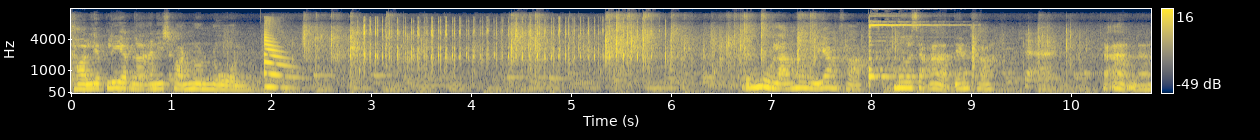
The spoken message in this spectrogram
ช้อนเรียบๆนะ อันนี้ช้อนนูน แล้วหนูล้างมือยังคะ มือสะอาดยังคะ สะอาดสะอาดนะ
